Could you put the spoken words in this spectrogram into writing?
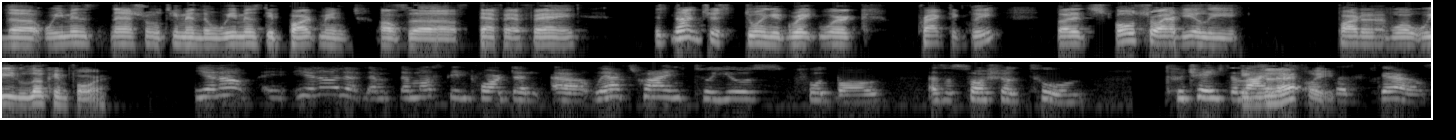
the women's national team and the women's department of the FFA is not just doing a great work practically, but it's also ideally part of what we're looking for. You know, you know that the, the most important, uh, we are trying to use football as a social tool to change the lives exactly. of the girls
